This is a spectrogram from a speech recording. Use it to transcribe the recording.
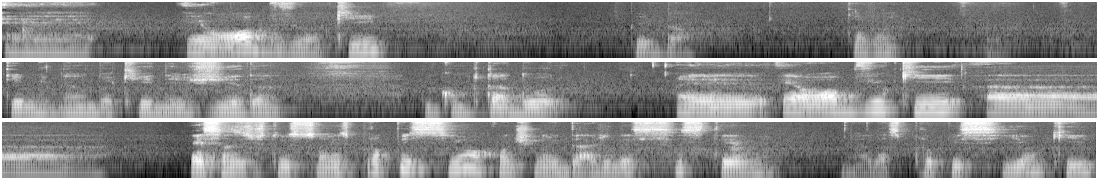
é, é óbvio aqui, perdão, estava terminando aqui a energia da, no computador, é, é óbvio que ah, essas instituições propiciam a continuidade desse sistema. Né? Elas propiciam que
